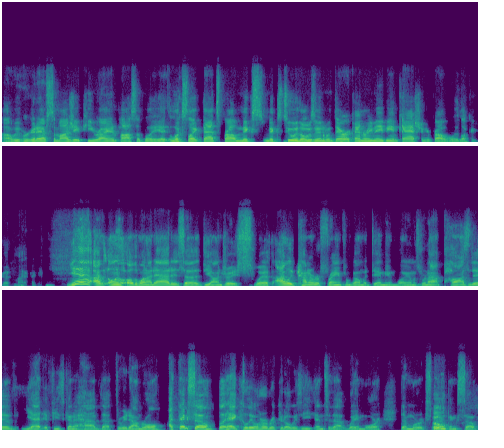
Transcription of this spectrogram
Uh, we, are going to have Samaje Perine possibly. It looks like that's probably mix mix two of those in with Derrick Henry maybe in cash, and you're probably looking good in my opinion. Yeah, I, the only other one I'd add is uh, D'Andre Swift. I would kind of refrain from going with Damien Williams. We're not positive yet if he's going to have that three down role. I think so, but hey, Khalil Herbert could always eat into that way more than we're expecting. Ooh. So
